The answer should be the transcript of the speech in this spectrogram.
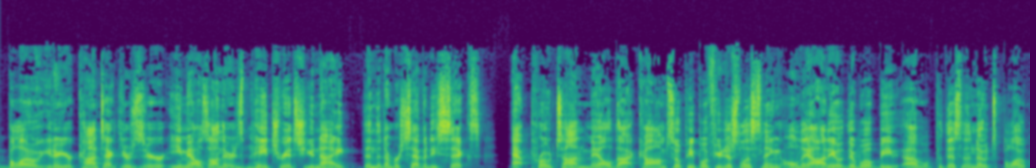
below, you know, your contact, there's your emails on there. It's mm-hmm. Patriots Unite, then the number 76 at protonmail.com. So, people, if you're just listening only audio, there will be, uh, we'll put this in the notes below,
